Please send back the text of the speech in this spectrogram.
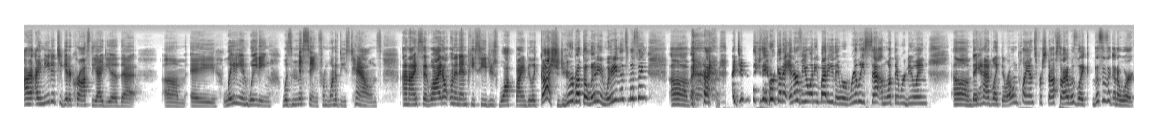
i i needed to get across the idea that um, a lady in waiting was missing from one of these towns. And I said, Well, I don't want an NPC to just walk by and be like, Gosh, did you hear about the lady in waiting that's missing? Um, I didn't think they were going to interview anybody. They were really set on what they were doing. Um, they had like their own plans for stuff. So I was like, This isn't going to work.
